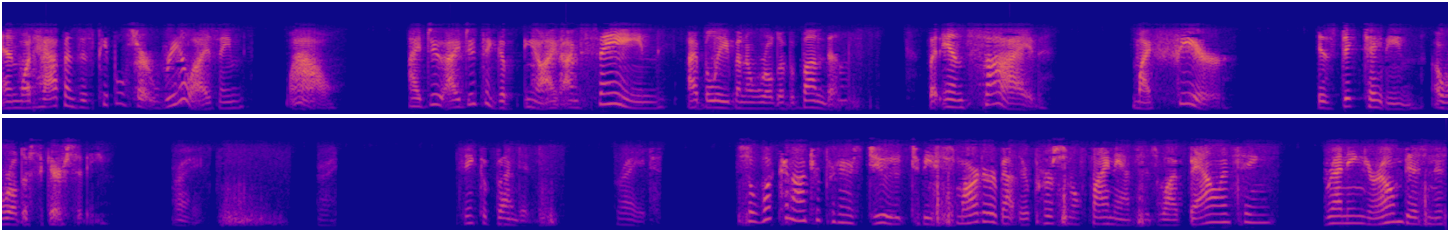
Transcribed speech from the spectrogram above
And what happens is people start realizing, wow, I do, I do think of, you know, I, I'm saying I believe in a world of abundance, but inside, my fear is dictating a world of scarcity. Right. Right. Think abundant. Right. So, what can entrepreneurs do to be smarter about their personal finances while balancing running your own business,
